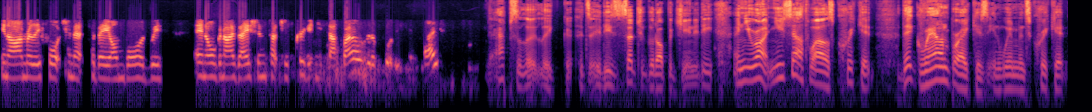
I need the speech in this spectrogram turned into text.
you know I'm really fortunate to be on board with an organisation such as Cricket New South Wales that have put this in place. Absolutely. It's, it is such a good opportunity. And you're right, New South Wales cricket, they're groundbreakers in women's cricket.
